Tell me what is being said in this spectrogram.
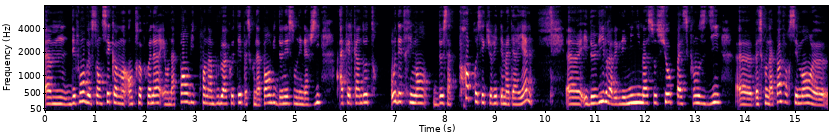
Euh, des fois, on veut se lancer comme entrepreneur et on n'a pas envie de prendre un boulot à côté parce qu'on n'a pas envie de donner son énergie à quelqu'un d'autre au détriment de sa propre sécurité matérielle euh, et de vivre avec des minima sociaux parce qu'on se dit euh, parce qu'on n'a pas forcément euh,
